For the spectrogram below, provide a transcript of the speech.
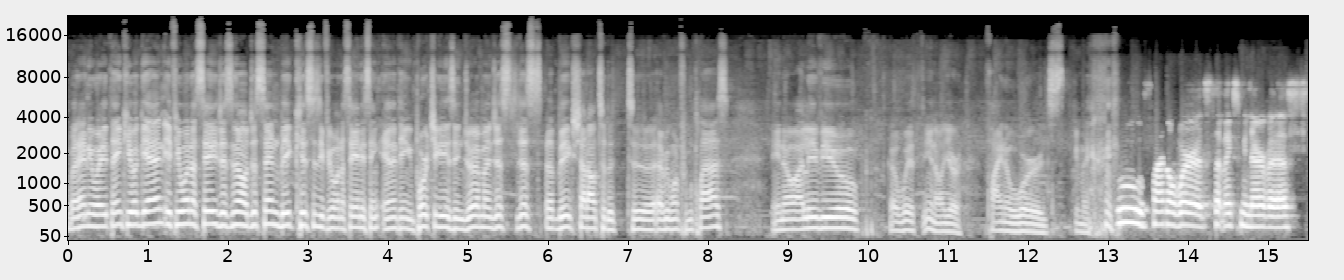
But anyway, thank you again. If you want to say, just you know, just send big kisses. If you want to say anything, anything in Portuguese, in German, just just a big shout out to the to everyone from class. You know, I leave you uh, with you know your final words. You may. Ooh, final words. That makes me nervous.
